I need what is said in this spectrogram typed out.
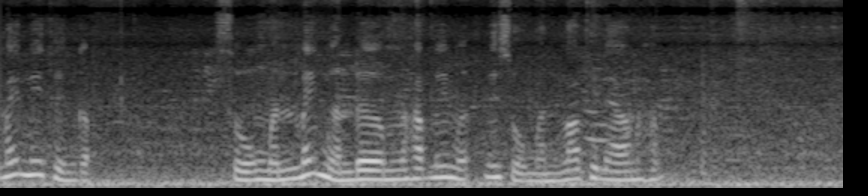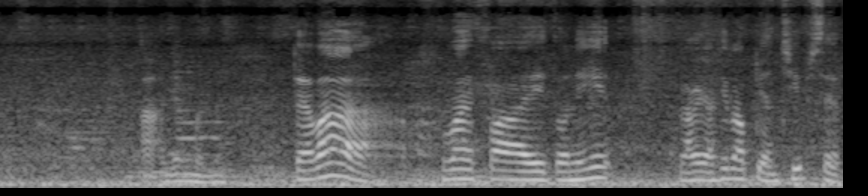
ไม่ไม่ถึงกับสูงเหมือนไม่เหมือนเดิมนะครับ ไม่เหมือนไม่สูงเหมือนรอบที่แล้วนะครับ อ่ายังเหมือนเดิมแต่ว่า Wi-Fi ตัวนี้หลังจากที่เราเปลี่ยนชิปเสร็จ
